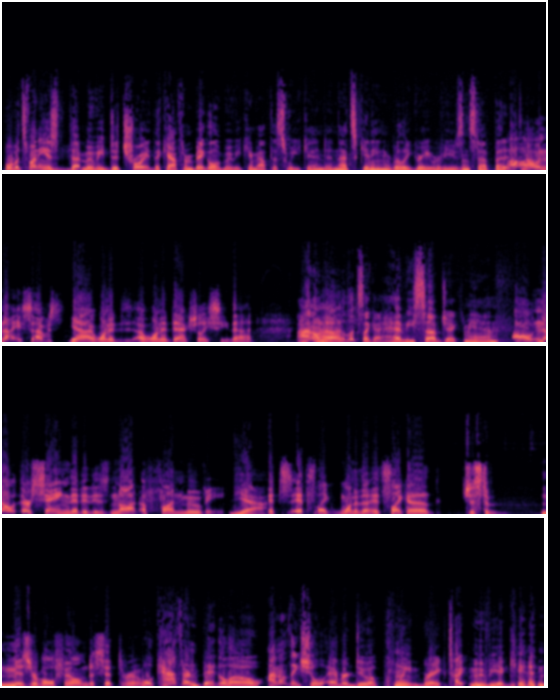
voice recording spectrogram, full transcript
But what's funny is that movie Detroit, the Kathryn Bigelow movie, came out this weekend, and that's getting really great reviews and stuff. But Oh, not- nice! I was yeah, I wanted I wanted to actually see that. I don't know. uh, it looks like a heavy subject, man. Oh no, they're saying that it is not a fun movie. Yeah, It's it's like one of the it's like a just a miserable film to sit through. Well, Kathryn Bigelow, I don't think she'll ever do a Point Break type movie again.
